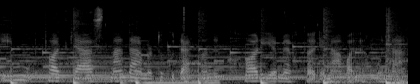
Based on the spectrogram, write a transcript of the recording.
این پادکست من در مورد کودکان کار یه مقداری مقاله خوندم.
